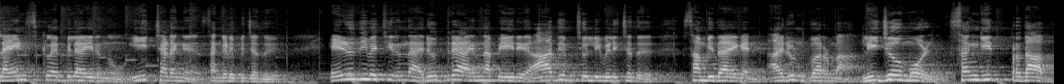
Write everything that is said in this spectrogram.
ലയൺസ് ക്ലബിലായിരുന്നു ഈ ചടങ്ങ് സംഘടിപ്പിച്ചത്. എഴുതി വെച്ചിരുന്ന രുദ്ര എന്ന പേര് ആദ്യം ചൊല്ലി വിളിച്ചത് സംവിധായകൻ അരുൺ വർമ്മ ലിജോ മോൾ സംഗീത് പ്രതാപ്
